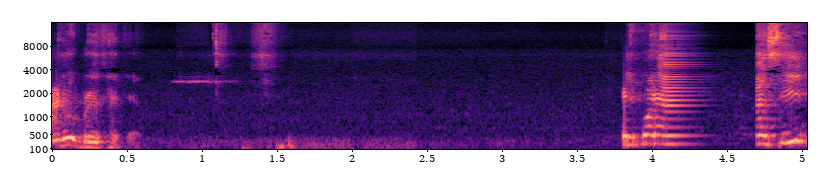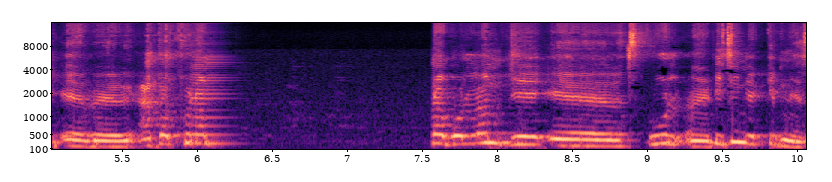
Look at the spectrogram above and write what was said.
আরও বেড়ে থাকে। এরপরে আসি এতক্ষণ আমরা বললাম যে স্কুল টিচিং এফেক্টিভনেস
